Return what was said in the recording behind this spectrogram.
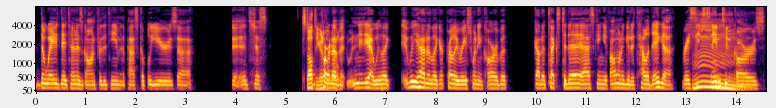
the way Daytona's gone for the team in the past couple years, uh, it's just it's not the end part of, of it. Yeah, we like we had a like a probably race winning car, but got a text today asking if I want to go to Talladega race these same two Mm. cars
